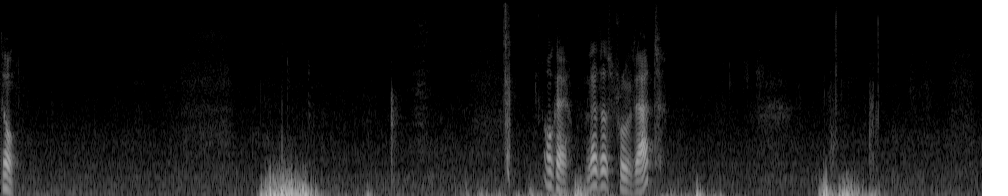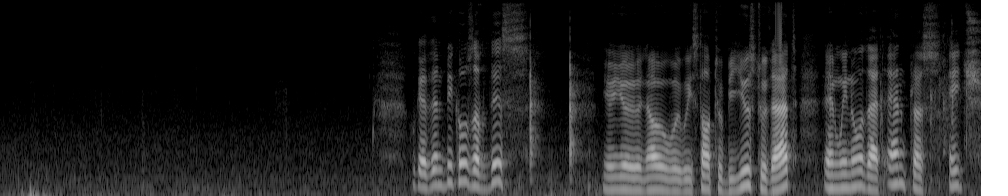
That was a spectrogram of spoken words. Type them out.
So, okay, let us prove that. Okay, then because of this, you, you know, we- start to be used to that, and we know that n plus h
